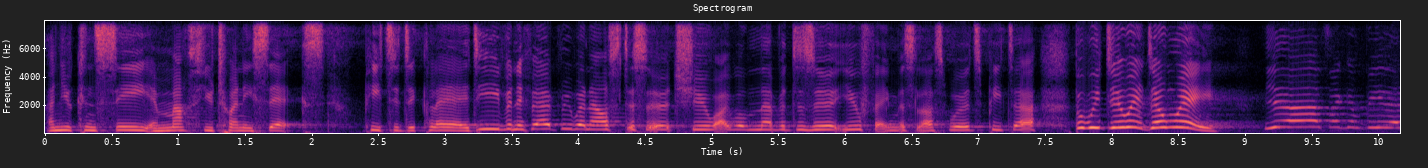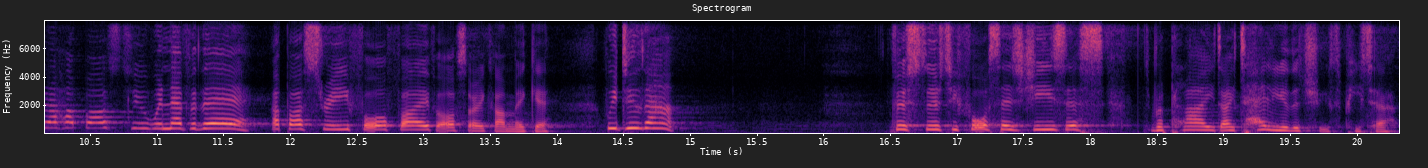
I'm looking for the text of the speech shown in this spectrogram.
And you can see in Matthew 26, Peter declared, Even if everyone else deserts you, I will never desert you. Famous last words, Peter. But we do it, don't we? Yes, I can be there at half past two. We're never there. Half past three, four, five. Oh, sorry, can't make it. We do that. Verse 34 says, Jesus replied, I tell you the truth, Peter.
